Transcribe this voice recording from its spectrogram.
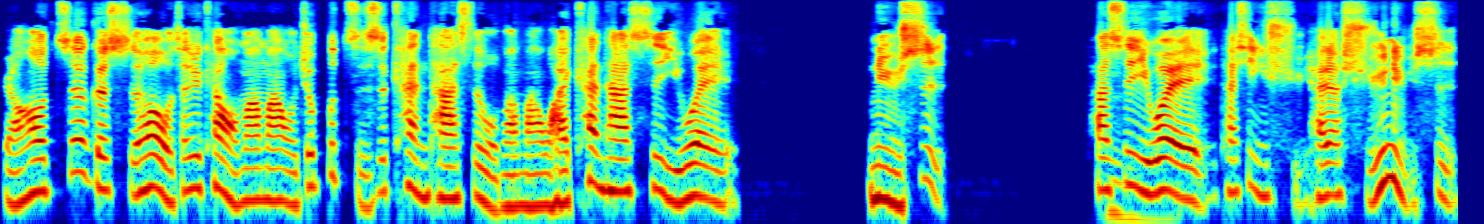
然后这个时候我再去看我妈妈，我就不只是看她是我妈妈，我还看她是一位女士，她是一嗯位，她姓许，她叫许女士。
